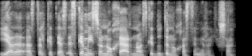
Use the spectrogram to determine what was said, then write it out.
y hasta el que te hace. Es que me hizo enojar, no, es que tú te enojaste, mi rey. O sea,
